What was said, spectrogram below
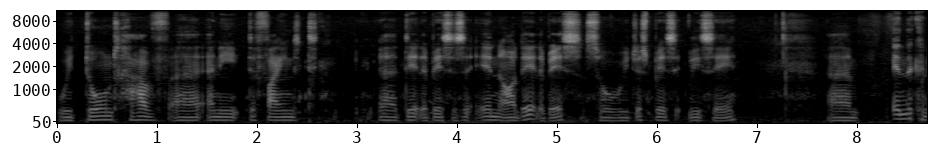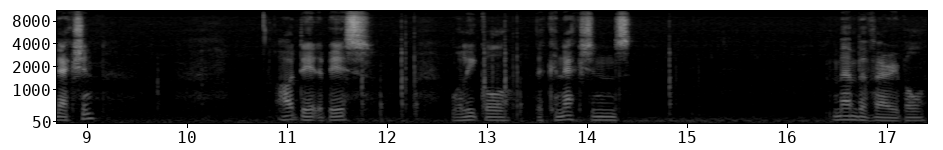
we don't have uh, any defined uh, databases in our database. So we just basically say um, in the connection our database will equal the connections member variable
